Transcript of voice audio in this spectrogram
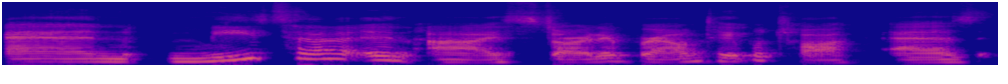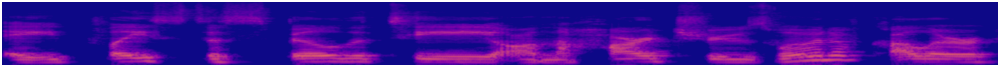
And Mita and I started Brown Table Talk as a place to spill the tea on the hard truths women of color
